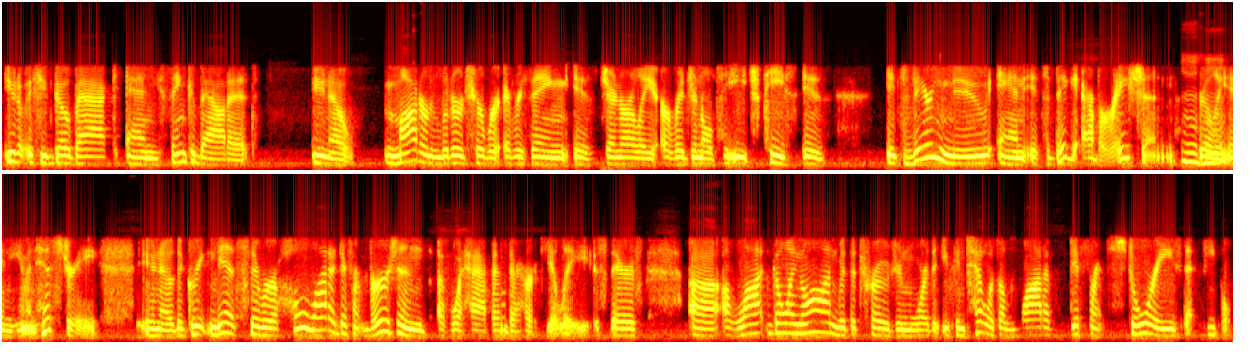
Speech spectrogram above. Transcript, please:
you know, if you go back and you think about it, you know, modern literature where everything is generally original to each piece is it's very new and it's a big aberration really in human history. You know the greek myths there were a whole lot of different versions of what happened to hercules. There's uh, a lot going on with the trojan war that you can tell was a lot of different stories that people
